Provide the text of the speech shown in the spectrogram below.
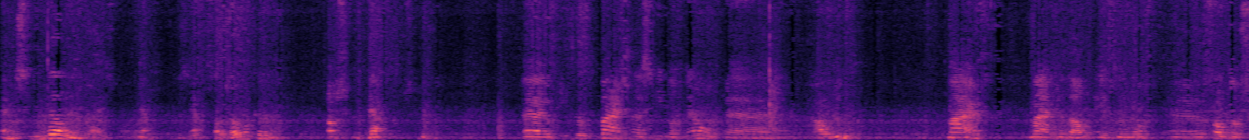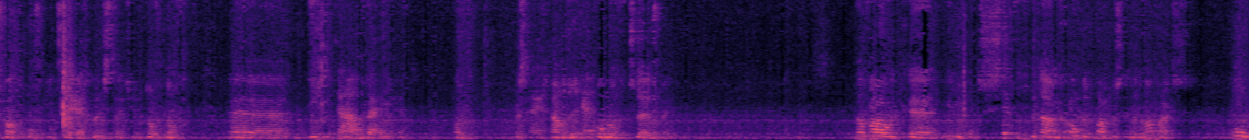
En misschien wel in de prijs. Ja. Dus ja, het zou zomaar kunnen. Absoluut. Ja. absoluut. Eh, ik wil de pagina's hier nog wel eh, houden, maar maak er dan eventueel nog eh, foto's van of iets dergelijks, dat je toch nog eh, digitaal bij hebt. Want waarschijnlijk gaan we er echt nog iets leuks mee. Dan wou ik eh, jullie ontzettend bedanken, ook de papa's en de mama's, om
